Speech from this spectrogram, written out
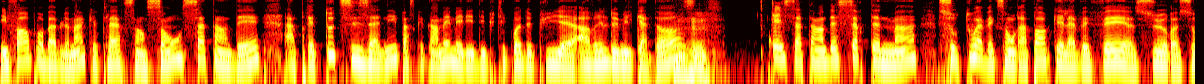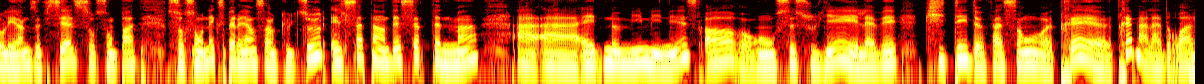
Et fort probablement que Claire Sanson s'attendait après toutes ces années parce que quand même elle est députée quoi depuis euh, avril 2014. Elle s'attendait certainement, surtout avec son rapport qu'elle avait fait euh, sur euh, sur les langues officielles, sur son pas, sur son expérience en culture, elle s'attendait certainement à, à être nommée ministre. Or, on se souvient, elle avait quitté de façon euh, très très maladroite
